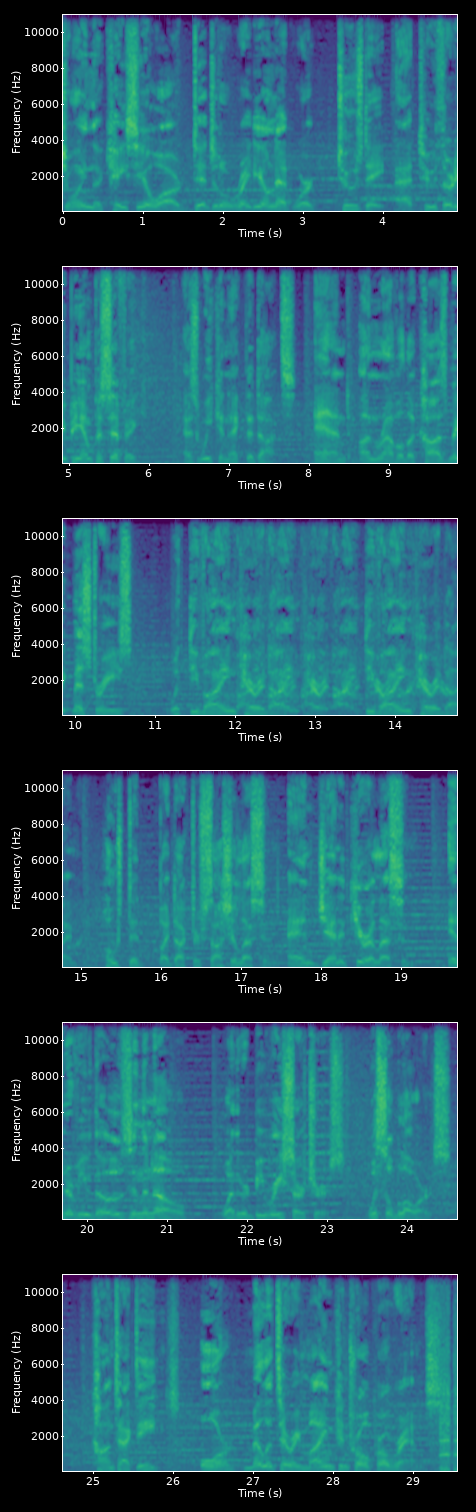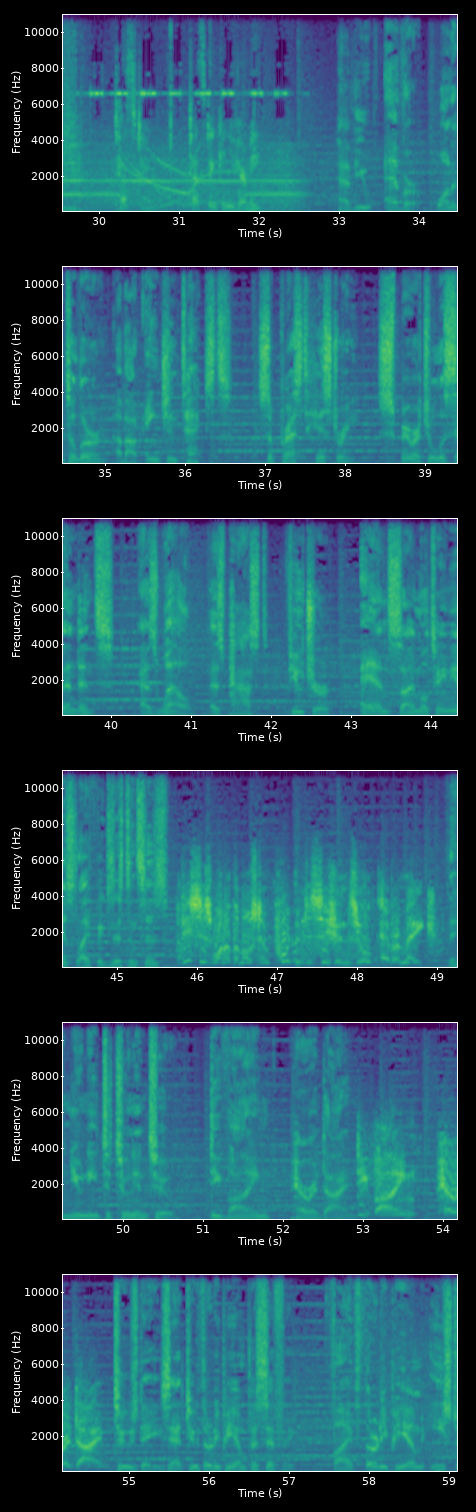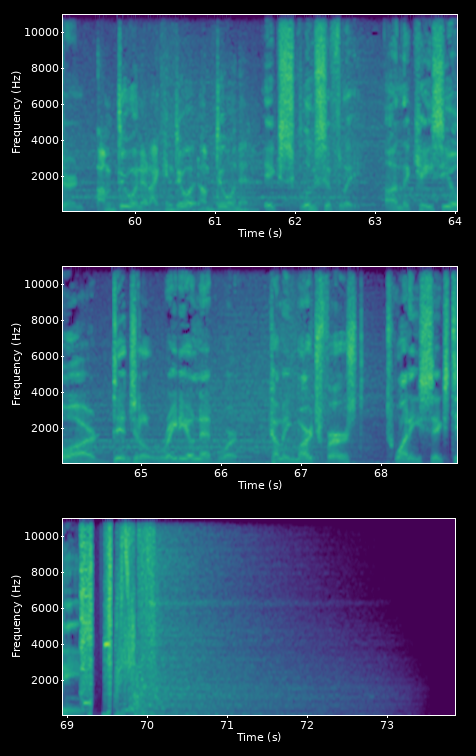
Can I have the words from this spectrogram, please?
Join the KCOR Digital Radio Network Tuesday at 2:30 p.m. Pacific as we connect the dots and unravel the cosmic mysteries with Divine Paradigm. Divine Paradigm, hosted by Dr. Sasha Lessin and Janet Kira Lessin. Interview those in the know, whether it be researchers, whistleblowers, contactees, or military mind control programs. Testing. Testing. Can you hear me? Have you ever wanted to learn about ancient texts, suppressed history, spiritual ascendance, as well as past, future, and simultaneous life existences? This is one of the most important decisions you'll ever make. Then you need to tune into Divine Paradigm. Divine Paradigm. Tuesdays at 2:30 p.m. Pacific, 5:30 p.m. Eastern, I'm doing it. I can do it. I'm doing it. exclusively on the KCOR Digital Radio Network, coming March 1st, 2016.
